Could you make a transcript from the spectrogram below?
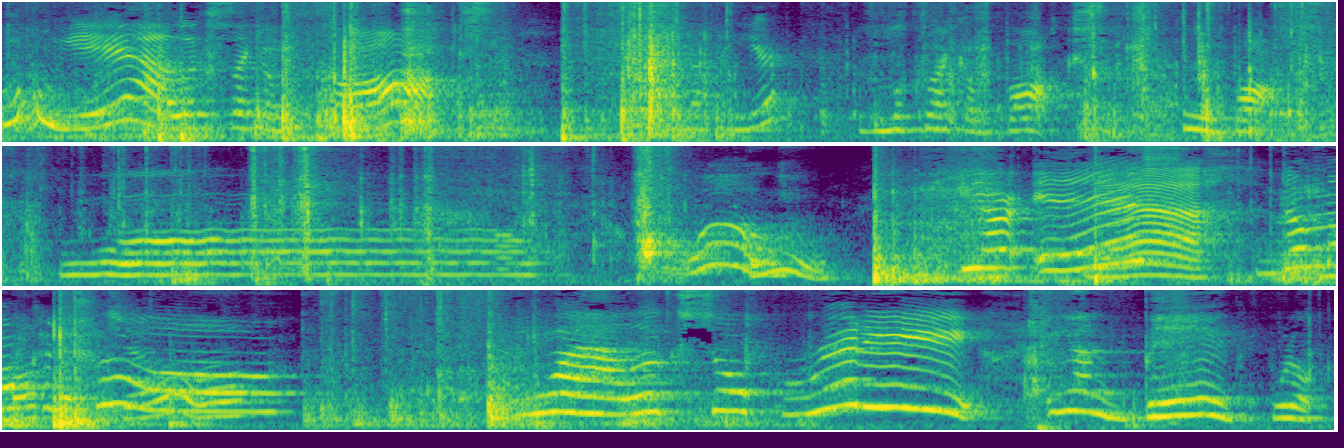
Ooh, yeah. Looks like a box. Nothing here. It looks like a box. A cool box. Whoa. Whoa. Ooh. Here is Yeah. the remote control. Wow, looks so pretty and big. Look.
